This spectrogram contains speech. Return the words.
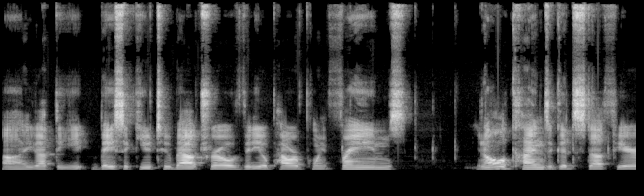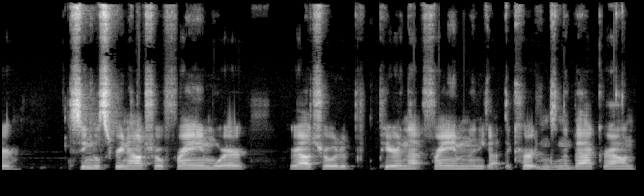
uh, you got the basic YouTube outro, video PowerPoint frames, and all kinds of good stuff here. Single screen outro frame where your outro would appear in that frame, and then you got the curtains in the background.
